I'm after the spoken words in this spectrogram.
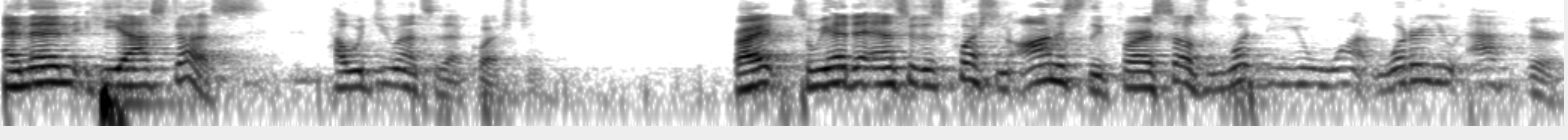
And then he asked us, How would you answer that question? Right? So we had to answer this question honestly for ourselves. What do you want? What are you after?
